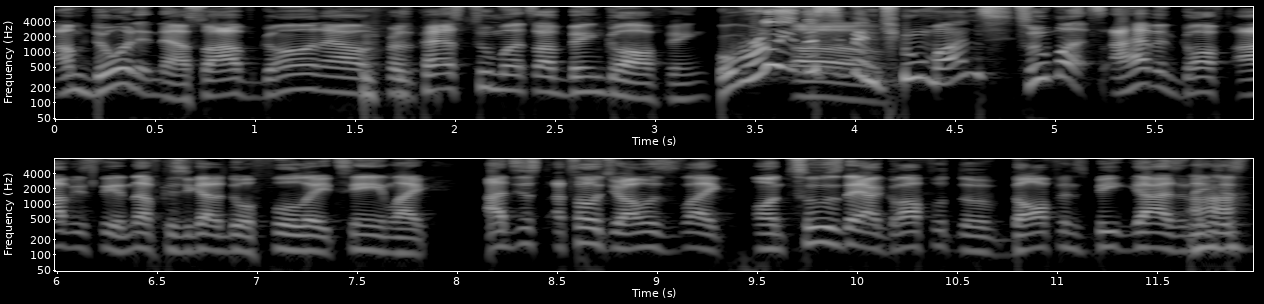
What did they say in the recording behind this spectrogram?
I'm doing it now. So I've gone out for the past two months. I've been golfing. Well, really, this uh, has been two months. Two months. I haven't golfed obviously enough because you got to do a full 18. Like I just I told you I was like on Tuesday I golfed with the Dolphins beat guys and they uh-huh. just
